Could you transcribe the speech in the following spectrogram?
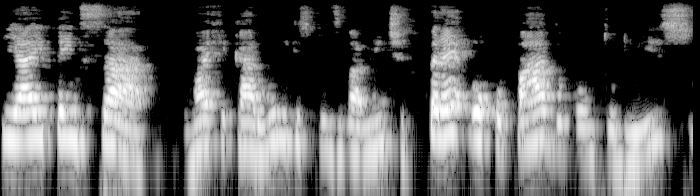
E aí pensar, vai ficar único e exclusivamente preocupado com tudo isso?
